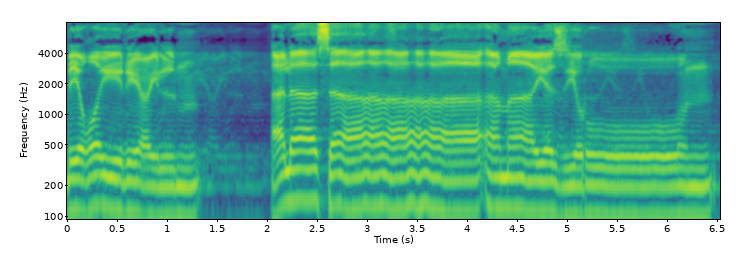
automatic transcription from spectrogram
بغير علم. ألا ساء ما يزرون.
